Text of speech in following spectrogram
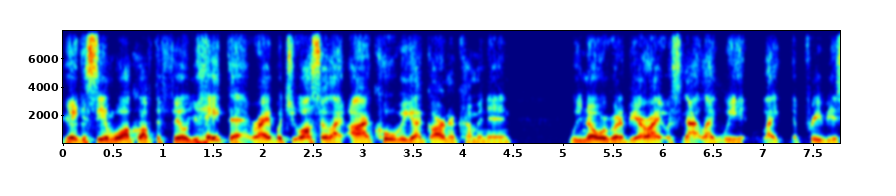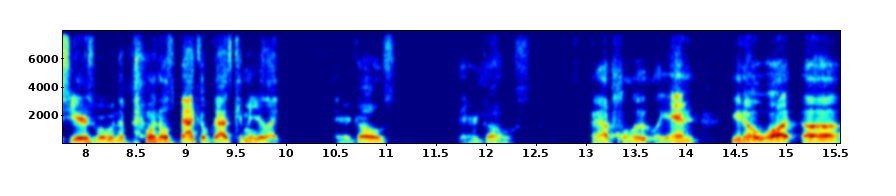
You hate to see him walk off the field. You hate that, right? But you also like, all right, cool. We got Gardner coming in. We know we're going to be all right. It's not like we like the previous years where when the when those backup guys come in, you're like, there it goes, there it goes. Absolutely. And you know what? Uh,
